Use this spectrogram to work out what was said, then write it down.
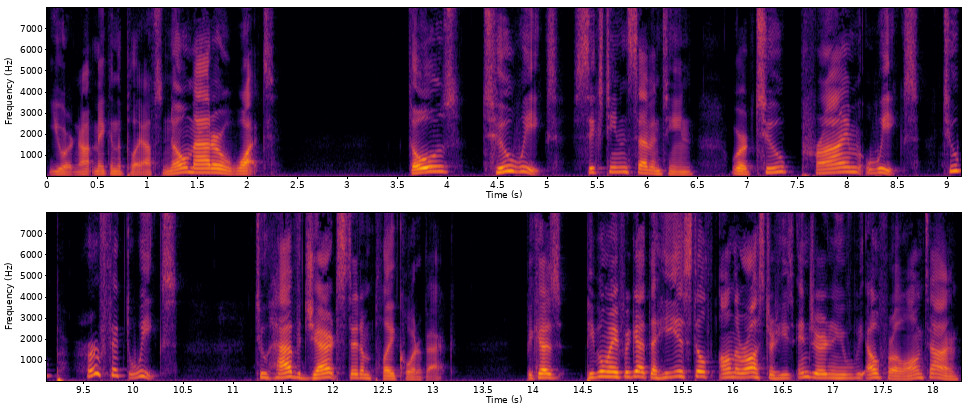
you are not making the playoffs no matter what. Those two weeks, 16 and 17, were two prime weeks, two perfect weeks to have Jarrett Stidham play quarterback. Because people may forget that he is still on the roster. He's injured and he will be out for a long time,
